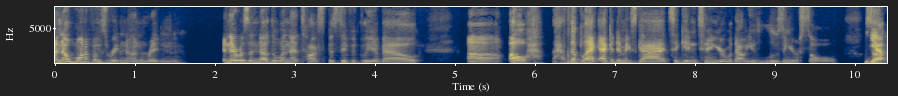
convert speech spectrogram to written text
I know one of them's written, unwritten, and there was another one that talked specifically about uh, oh, the Black Academics Guide to Getting Tenure Without You Losing Your Soul. So Yeah.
